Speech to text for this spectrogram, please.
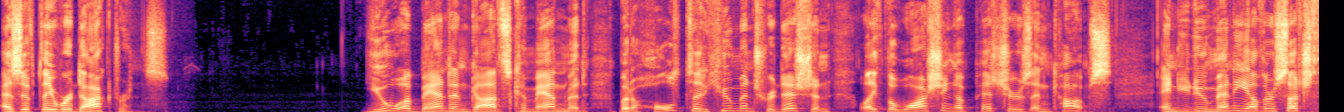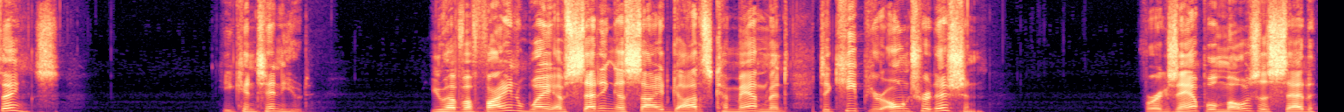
as if they were doctrines. You abandon God's commandment, but hold to human tradition like the washing of pitchers and cups, and you do many other such things. He continued, You have a fine way of setting aside God's commandment to keep your own tradition. For example, Moses said,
